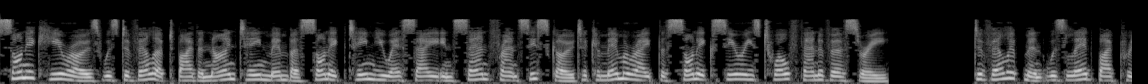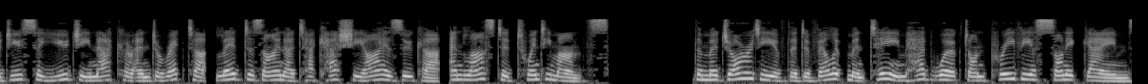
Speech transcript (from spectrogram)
Sonic Heroes was developed by the 19-member Sonic Team USA in San Francisco to commemorate the Sonic series' 12th anniversary. Development was led by producer Yuji Naka and director, lead designer Takashi Iizuka, and lasted 20 months. The majority of the development team had worked on previous Sonic games.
